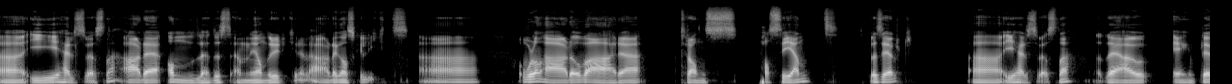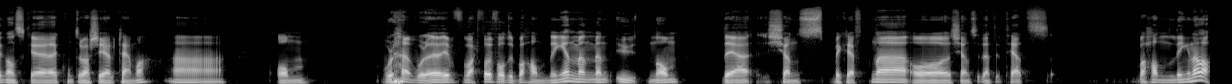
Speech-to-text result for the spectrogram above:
uh, i helsevesenet? Er det annerledes enn i andre yrker, eller er det ganske likt? Uh, og hvordan er det å være transpasient spesielt i helsevesenet? Det er jo egentlig et ganske kontroversielt tema om hvor det, hvor det, I hvert fall i forhold til behandlingen, men, men utenom det kjønnsbekreftende og kjønnsidentitetsbehandlingene, da,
